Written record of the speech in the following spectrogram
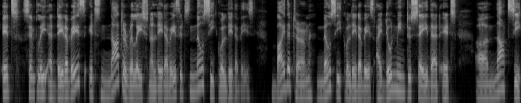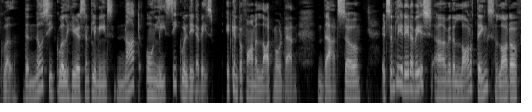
It's simply a database. It's not a relational database. It's NoSQL database. By the term NoSQL database, I don't mean to say that it's uh, not SQL. The NoSQL here simply means not only SQL database. It can perform a lot more than that. So it's simply a database uh, with a lot of things, a lot of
